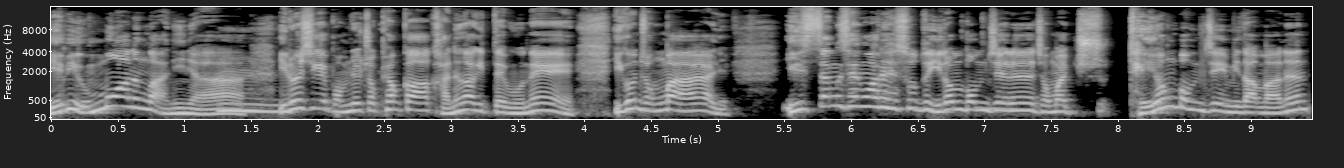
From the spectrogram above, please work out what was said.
예비 음모하는 거 아니냐 음. 이런 식의 법률적 평가가 가능하기 때문에 이건 정말 일상생활에서도 이런 범죄는 정말 주- 대형 범죄입니다만은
